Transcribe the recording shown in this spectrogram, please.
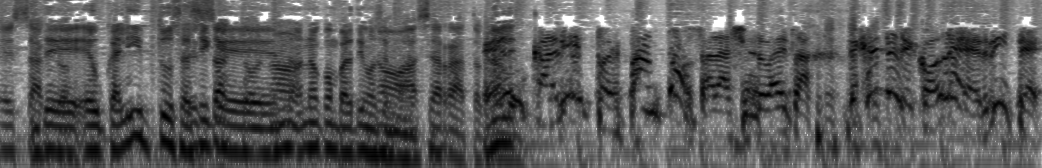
Exacto. de eucaliptus, así Exacto, que no, no compartimos no, el mate. hace rato. Un caliento espantosa la yerba esa. Dejate de joder, ¿viste?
